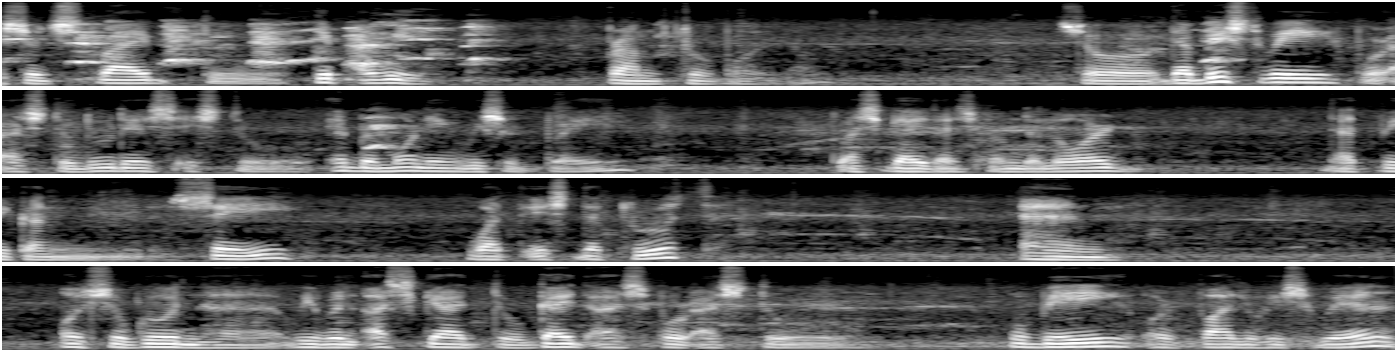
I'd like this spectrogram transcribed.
should strive to keep away from trouble no? so the best way for us to do this is to every morning we should pray to ask guidance from the Lord that we can say what is the truth and also good uh, we will ask God to guide us for us to obey or follow his will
